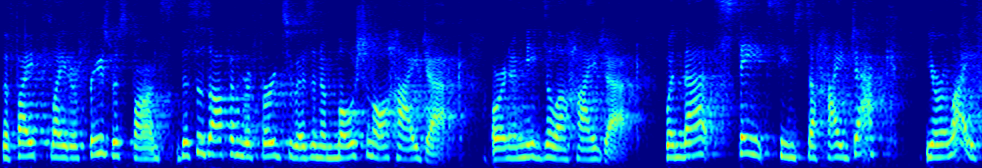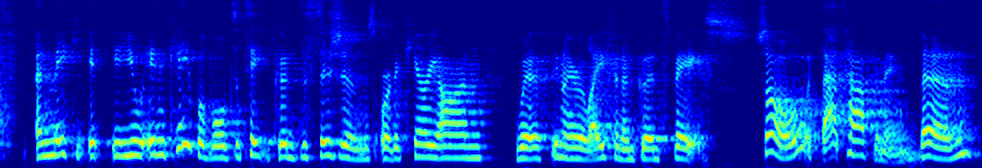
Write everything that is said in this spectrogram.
the fight, flight, or freeze response, this is often referred to as an emotional hijack or an amygdala hijack. When that state seems to hijack your life and make it, you incapable to take good decisions or to carry on with you know, your life in a good space. So, if that's happening, then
